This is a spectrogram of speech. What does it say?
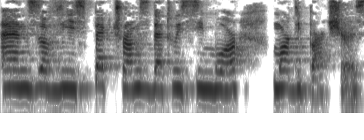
ends of the spectrums that we see more, more departures.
